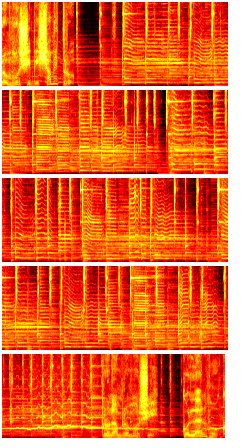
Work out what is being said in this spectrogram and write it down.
ব্রহ্মর্ষি বিশ্বামিত্র। প্রণাম ব্রহ্মর্ষি। কল্যাণ হোক।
